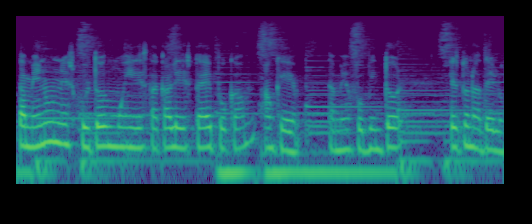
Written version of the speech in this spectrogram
También un escultor muy destacable de esta época, aunque también fue pintor, es Donatello,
